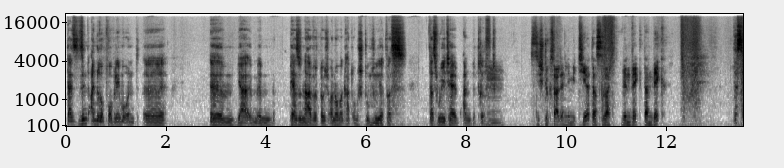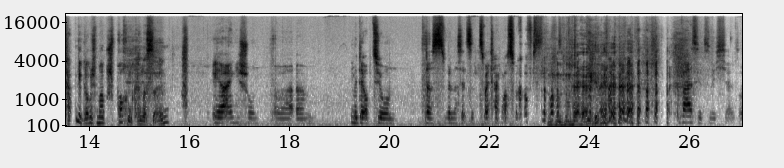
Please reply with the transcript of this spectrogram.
da sind andere Probleme und äh, ähm, ja, im, im Personal wird, glaube ich, auch nochmal gerade umstrukturiert, was das Retail anbetrifft. Mhm. Ist die Stückzahl denn limitiert, dass du sagst, wenn weg, dann weg? Das hatten wir, glaube ich, mal besprochen. Kann das sein? Ja, eigentlich schon. Aber ähm, mit der Option, dass, wenn das jetzt in zwei Tagen ausverkauft ist, noch was war es jetzt nicht. Also.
